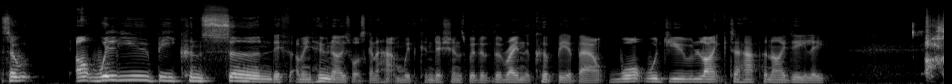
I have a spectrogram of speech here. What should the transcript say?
so uh, will you be concerned if, I mean, who knows what's going to happen with conditions, with the, the, rain that could be about? What would you like to happen ideally? Oh,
